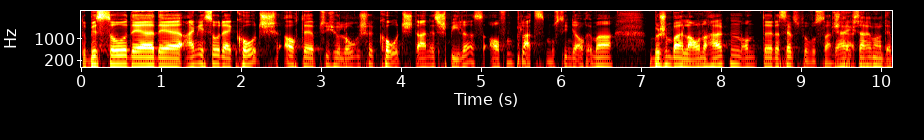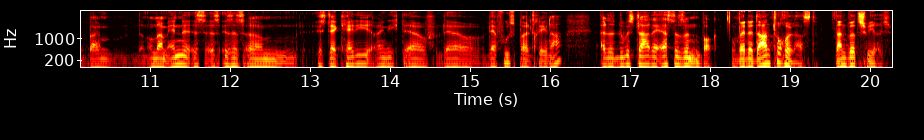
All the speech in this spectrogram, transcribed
du bist so der, der, eigentlich so der Coach, auch der psychologische Coach deines Spielers auf dem Platz. Musst ihn ja auch immer ein bisschen bei Laune halten und äh, das Selbstbewusstsein Ja, stärken. ich sage immer, der, beim, und am Ende ist, ist, ist es ähm, ist der Caddy eigentlich der, der, der Fußballtrainer. Also du bist da der erste Sündenbock. und wenn du da einen Tuchel hast, dann wird es schwierig.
